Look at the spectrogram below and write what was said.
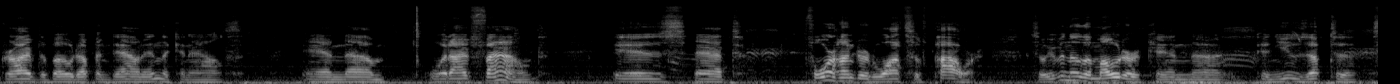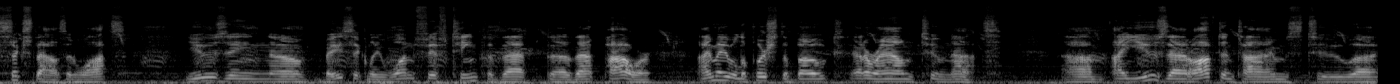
drive the boat up and down in the canals. And um, what I've found is at 400 watts of power. So even though the motor can uh, can use up to 6,000 watts, using uh, basically 1 15th of that uh, that power, I'm able to push the boat at around two knots. Um, I use that oftentimes to uh,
